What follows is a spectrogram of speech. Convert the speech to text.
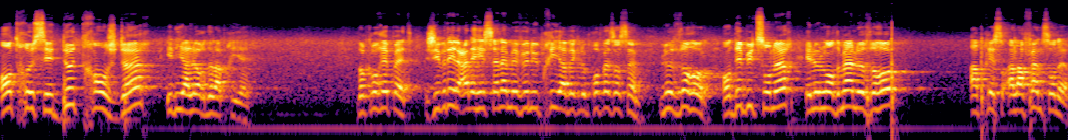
Entre ces deux tranches d'heure, il y a l'heure de la prière. Donc on répète, Jibril alayhi salam est venu prier avec le prophète le dhuhr en début de son heure et le lendemain le dhuhr après, à la fin de son heure.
